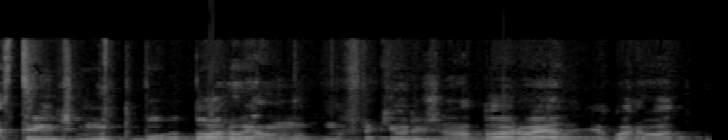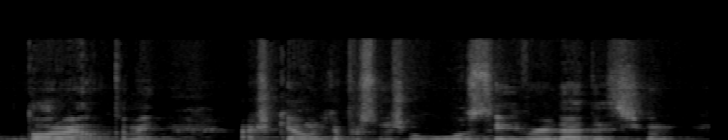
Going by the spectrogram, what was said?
A Trinity é muito boa, adoro ela. Na franquia original, adoro ela e agora eu adoro ela também. Acho que é a única personagem que eu gostei de verdade desse filme.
